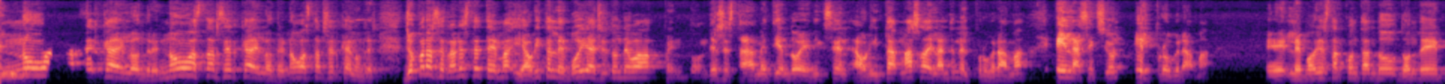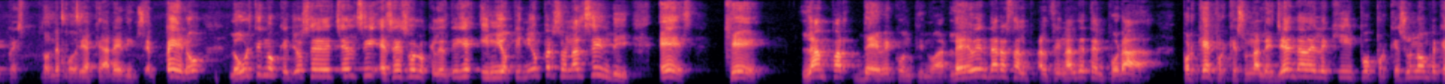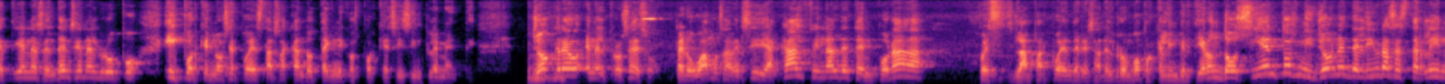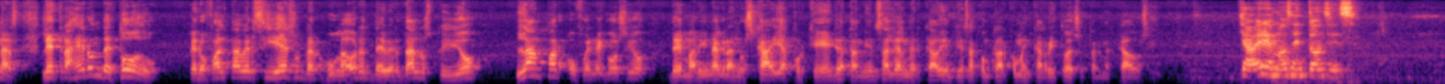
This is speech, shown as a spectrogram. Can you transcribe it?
no va a estar cerca de Londres, no va a estar cerca de Londres, no va a estar cerca de Londres. Yo para cerrar este tema, y ahorita les voy a decir dónde va, pues, dónde se está metiendo Eriksen, ahorita más adelante en el programa, en la sección El Programa, eh, les voy a estar contando dónde, pues, dónde podría quedar Eriksen. Pero lo último que yo sé de Chelsea es eso, lo que les dije. Y mi opinión personal, Cindy, es que Lampard debe continuar. Le deben dar hasta el final de temporada. ¿Por qué? Porque es una leyenda del equipo, porque es un hombre que tiene ascendencia en el grupo y porque no se puede estar sacando técnicos porque sí simplemente. Yo creo en el proceso, pero vamos a ver si de acá al final de temporada pues Lampard puede enderezar el rumbo porque le invirtieron 200 millones de libras esterlinas, le trajeron de todo, pero falta ver si esos jugadores de verdad los pidió Lampard o fue negocio de Marina Granovskaya porque ella también sale al mercado y empieza a comprar como en carrito de supermercados. Ya veremos entonces.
